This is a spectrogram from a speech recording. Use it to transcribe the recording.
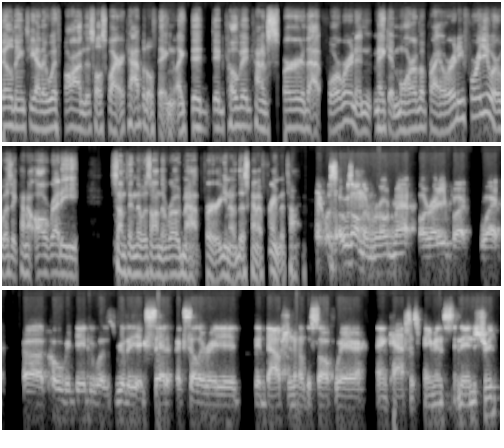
building together with Bond this whole Squire Capital thing? Like, did did COVID kind of spur that forward and make it more of a priority for you, or was it kind of already something that was on the roadmap for you know this kind of frame of time? It was it was on the roadmap already, but what uh, COVID did was really accelerated the adoption of the software and cashless payments in the industry,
